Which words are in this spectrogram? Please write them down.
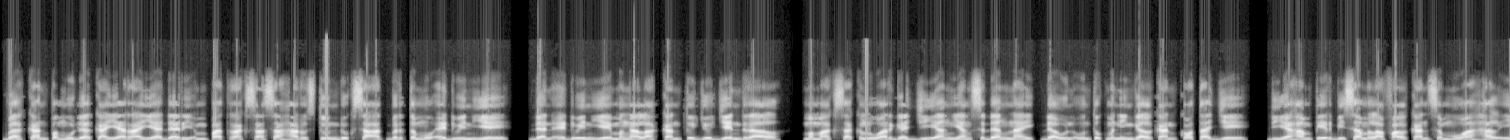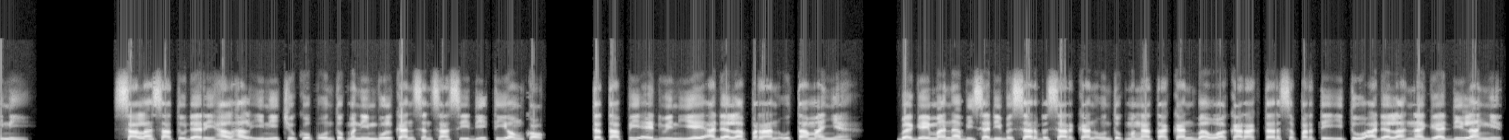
Bahkan pemuda kaya raya dari empat raksasa harus tunduk saat bertemu Edwin Ye, dan Edwin Ye mengalahkan tujuh jenderal, memaksa keluarga Jiang yang sedang naik daun untuk meninggalkan kota J, dia hampir bisa melafalkan semua hal ini. Salah satu dari hal-hal ini cukup untuk menimbulkan sensasi di Tiongkok. Tetapi Edwin Ye adalah peran utamanya. Bagaimana bisa dibesar-besarkan untuk mengatakan bahwa karakter seperti itu adalah naga di langit?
